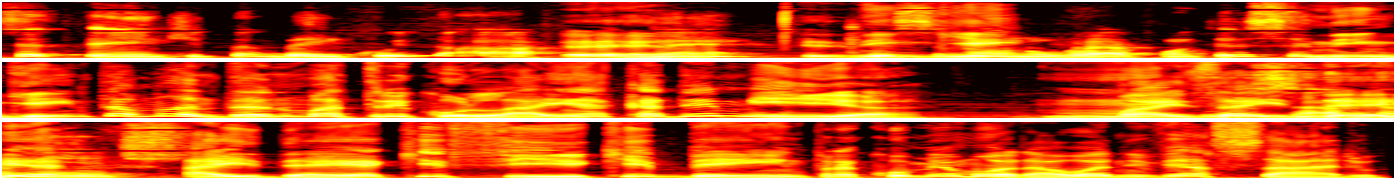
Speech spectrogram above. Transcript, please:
você tem que também cuidar, é, né? Porque ninguém, senão não vai acontecer. Ninguém está mandando matricular em academia, mas a ideia, a ideia é que fique bem para comemorar o aniversário.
